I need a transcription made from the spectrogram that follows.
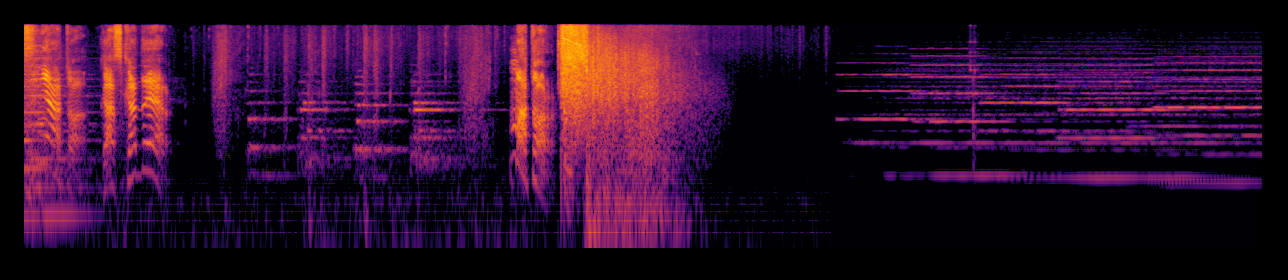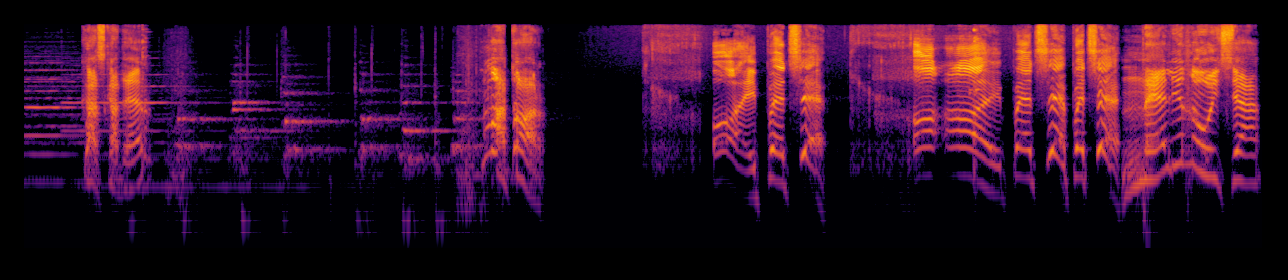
Знято! Каскадер! Мотор! Каскадер? Мотор! Ой, пече! Ой, пече, пече! Не лінуйся!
